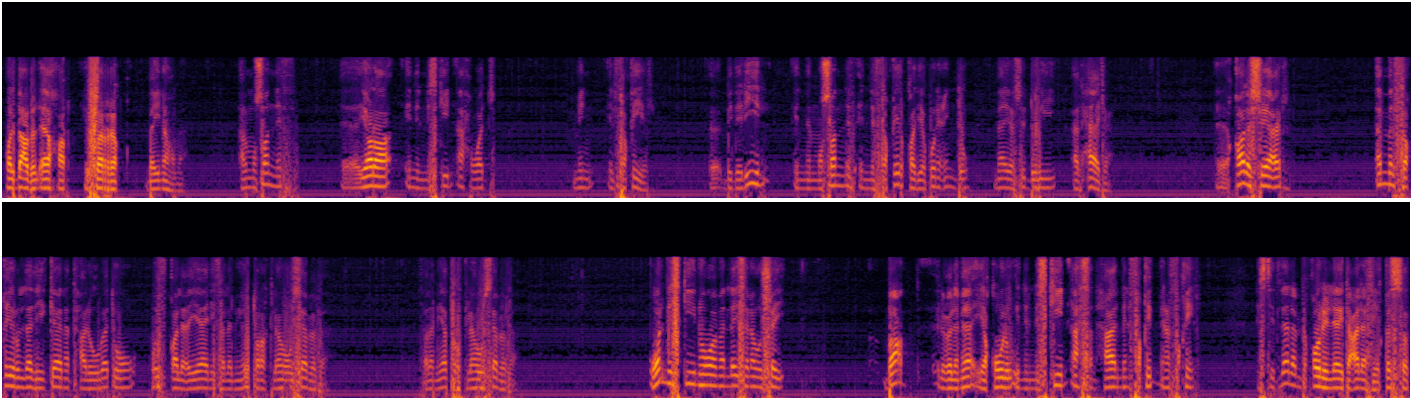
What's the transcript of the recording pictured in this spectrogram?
والبعض الآخر يفرق بينهما. المصنف آه، يرى أن المسكين أحوج من الفقير آه، بدليل أن المصنف أن الفقير قد يكون عنده ما يسد به الحاجة. آه، قال الشاعر أما الفقير الذي كانت حلوبته وفق العيال فلم يترك له سببا. فلم يترك له سببا. والمسكين هو من ليس له شيء. بعض العلماء يقولوا إن المسكين أحسن حال من الفقير من الفقير. استدلالا بقول الله تعالى في قصة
